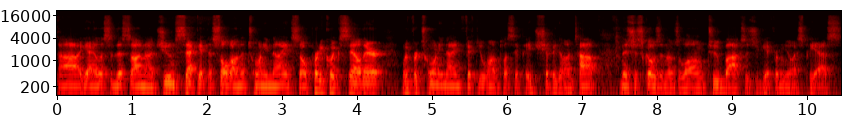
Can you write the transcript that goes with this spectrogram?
Uh, yeah, I listed this on uh, June 2nd and it sold on the 29th. So pretty quick sale there. Went for 29.51 plus they paid shipping on top. And this just goes in those long tube boxes you get from USPS.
